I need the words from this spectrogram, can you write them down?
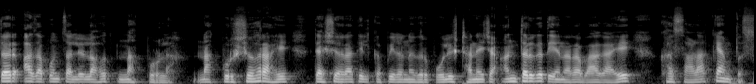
तर आज आपण चाललेलो आहोत नागपूरला. नागपूर शहर आहे. त्या शहरातील कपिलानगर पोलीस ठाण्याच्या अंतर्गत येणारा भाग आहे खसाळा कॅम्पस.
